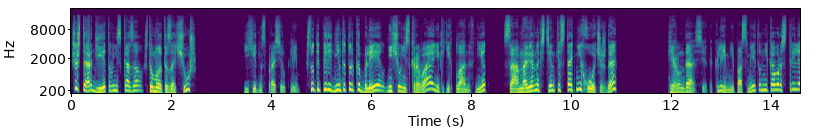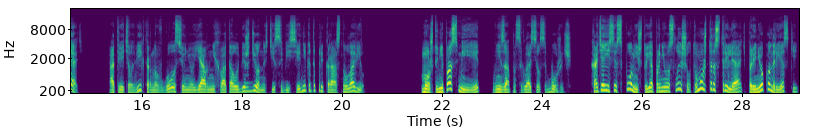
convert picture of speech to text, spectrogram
Что ж ты Орди этого не сказал? Что, мол, это за чушь? Ехидно спросил Клим. Что ты перед ним ты только блеял, ничего не скрываю, никаких планов нет. Сам, наверное, к стенке встать не хочешь, да? Ерунда все это, Клим, не посмеет он никого расстрелять. Ответил Виктор, но в голосе у него явно не хватало убежденности, и собеседник это прекрасно уловил. «Может, и не посмеет», — внезапно согласился Божич. «Хотя, если вспомнить, что я про него слышал, то может и расстрелять. Паренек он резкий.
